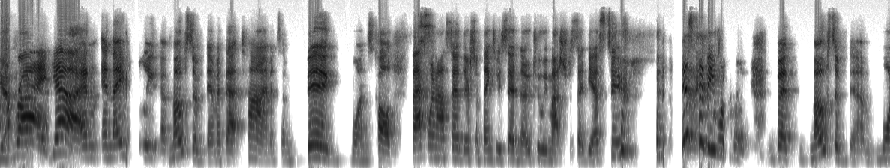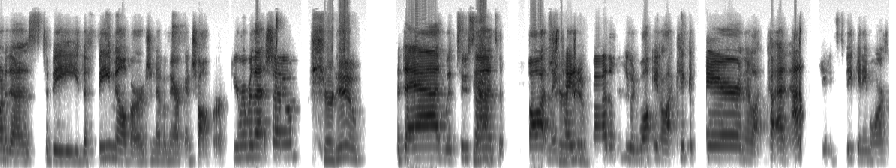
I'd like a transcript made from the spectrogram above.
Yeah. Right. Yeah. And and they really uh, most of them at that time and some big ones called back when I said there's some things we said no to, we might should have said yes to. this could be one of them. But most of them wanted us to be the female version of American Chopper. Do you remember that show? Sure do. The dad with two sons fought and they Sure hated do. each other. And he would walk in and like kick a chair and they're like, I don't even speak anymore.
